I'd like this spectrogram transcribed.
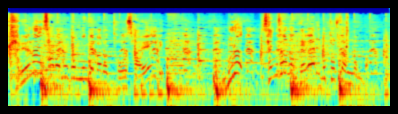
가련한 사람을 돕는 게 바로 도사의 일이. 무릇 생선은 대가리부터 썩는 법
